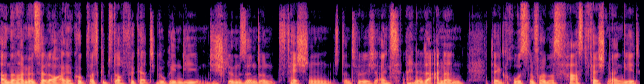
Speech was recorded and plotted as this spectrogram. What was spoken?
Und dann haben wir uns halt auch angeguckt, was gibt es noch für Kategorien, die, die schlimm sind. Und Fashion ist natürlich eins, eine der anderen, der großen, vor allem was Fast Fashion angeht.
